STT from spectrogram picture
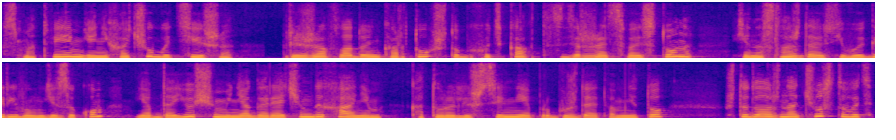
с Матвеем я не хочу быть тише. Прижав ладонь к рту, чтобы хоть как-то сдержать свои стоны, я наслаждаюсь его игривым языком и обдающим меня горячим дыханием, которое лишь сильнее пробуждает во мне то, что должна чувствовать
